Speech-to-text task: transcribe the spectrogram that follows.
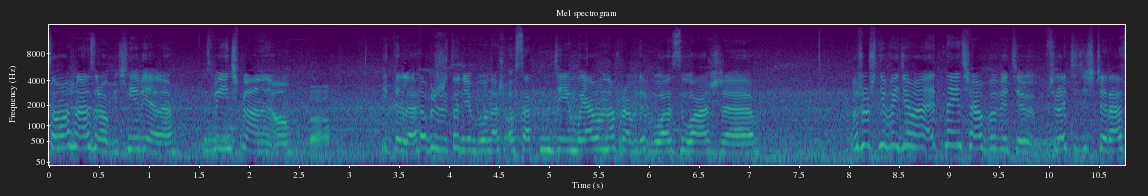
co można zrobić? Niewiele. Zmienić plany, o. Tak. I tyle. Dobrze, że to nie był nasz ostatni dzień, bo ja bym naprawdę była zła, że no, że już nie wyjdziemy na Etnę i trzeba by, wiecie, przylecieć jeszcze raz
